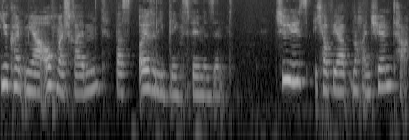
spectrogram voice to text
Ihr könnt mir auch mal schreiben, was eure Lieblingsfilme sind. Tschüss, ich hoffe, ihr habt noch einen schönen Tag.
